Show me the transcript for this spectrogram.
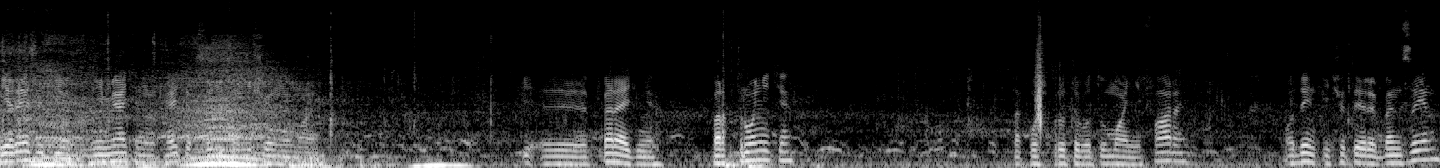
Ні рижиків, ні м'ятінок, геть абсолютно нічого немає. Е, Передні парктроніки, також противотуманні фари. 1,4 бензин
